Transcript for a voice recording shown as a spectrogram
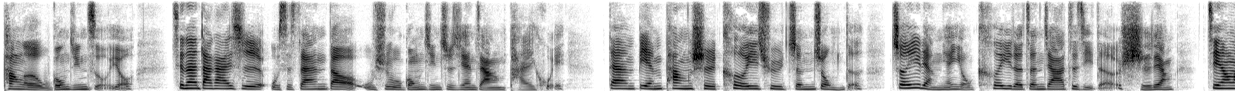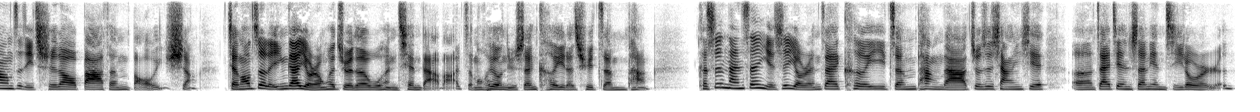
胖了五公斤左右，现在大概是五十三到五十五公斤之间这样徘徊。但变胖是刻意去增重的，这一两年有刻意的增加自己的食量，尽量让自己吃到八分饱以上。讲到这里，应该有人会觉得我很欠打吧？怎么会有女生刻意的去增胖？可是男生也是有人在刻意增胖的啊，就是像一些呃在健身练肌肉的人。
